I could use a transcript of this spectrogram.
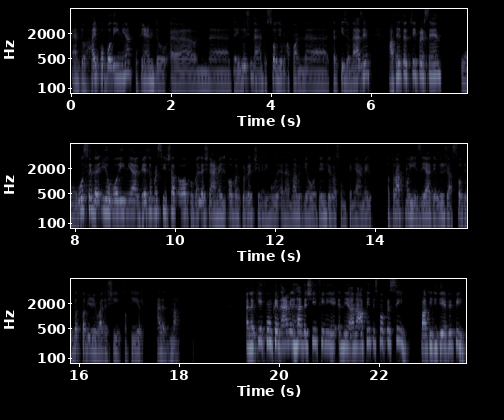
عنده hypovolemia وفي عنده dilution عنده الصوديوم عفوا آه، تركيزه نازل. أعطيته 3% ووصل لل euvolemia ال vasopressin shut off وبلش يعمل over correction اللي هو أنا ما بدي هو dangerous وممكن يعمل اطراح مي زيادة ويرجع الصوديوم للطبيعي وهذا الشيء خطير على الدماغ. أنا كيف ممكن أعمل هذا الشيء فيني اني أنا اعطيه desmopressin بعطي DDAVP.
